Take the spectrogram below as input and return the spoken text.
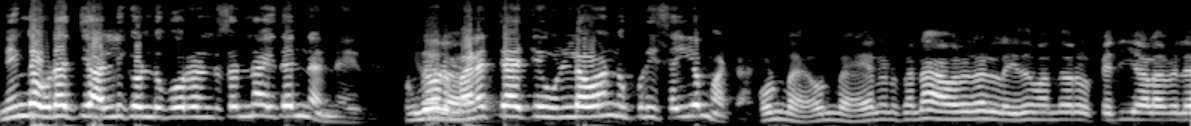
நீங்க உடைச்சி அள்ளி கொண்டு போறேன்னு சொன்னா இது என்ன இது? இது ஒரு மனச்சாட்சி உள்ளவன் இப்படி செய்ய மாட்டான். உண்மை உண்மை. என்னன்னு சொன்னா அவர்கள் இது வந்து ஒரு பெரிய அளவில்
